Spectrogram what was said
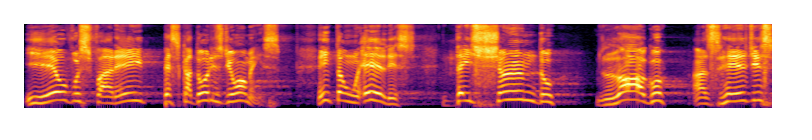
e eu vos farei pescadores de homens. Então eles, deixando logo as redes,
